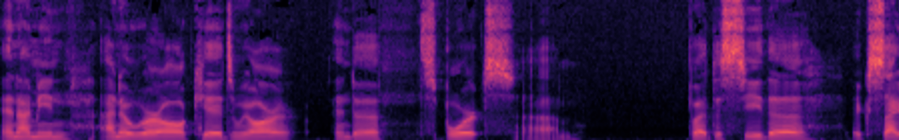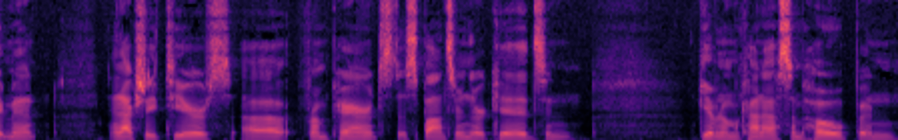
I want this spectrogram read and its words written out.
And I mean, I know we're all kids and we are into sports, um, but to see the excitement and actually tears uh, from parents to sponsoring their kids and giving them kind of some hope and,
